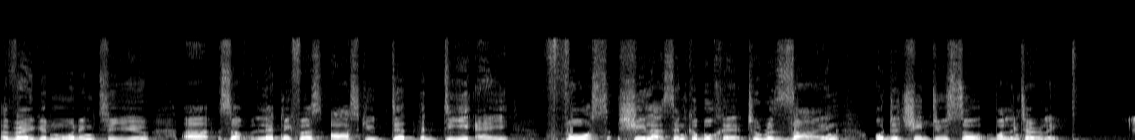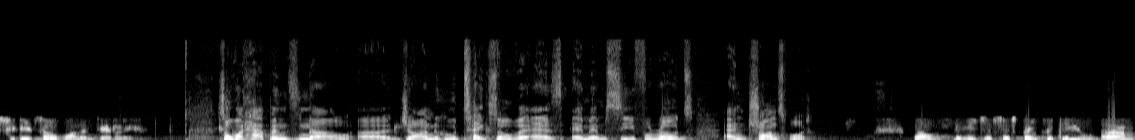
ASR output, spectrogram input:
a very good morning to you. Uh, so let me first ask you Did the DA force Sheila Senkubuge to resign, or did she do so voluntarily? She did so voluntarily. So, what happens now, uh, John? Who takes over as MMC for roads and transport? Well, let me just explain quickly. Um,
